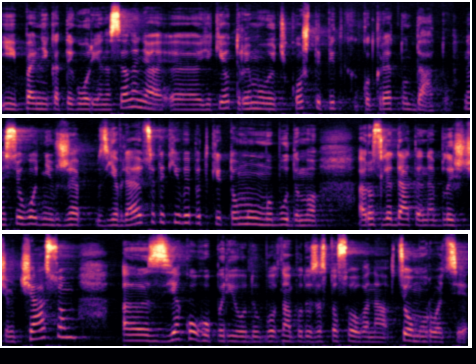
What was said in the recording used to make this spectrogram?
і певні категорії населення, е, які отримують кошти під конкретну дату. На сьогодні вже з'являються такі випадки, тому ми будемо розглядати найближчим часом, е, з якого періоду вона буде застосована в цьому році.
